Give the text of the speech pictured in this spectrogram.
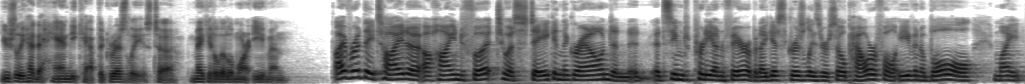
usually had to handicap the grizzlies to make it a little more even. I've read they tied a, a hind foot to a stake in the ground, and it, it seemed pretty unfair, but I guess grizzlies are so powerful, even a bull might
